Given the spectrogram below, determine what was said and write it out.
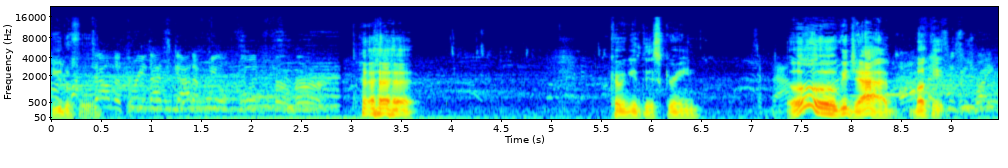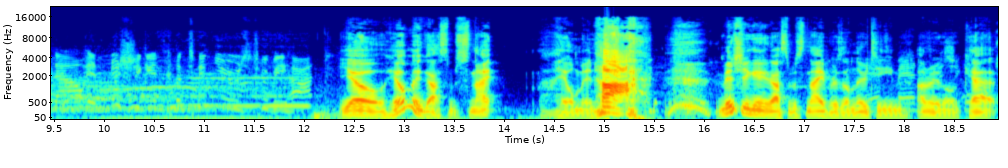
Beautiful. Couldn't get this screen. Oh, good job. Bucket. Yo, Hillmon got some snipe. Hillmon. Ha! Michigan got some snipers on their team. I'm not even gonna cap.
